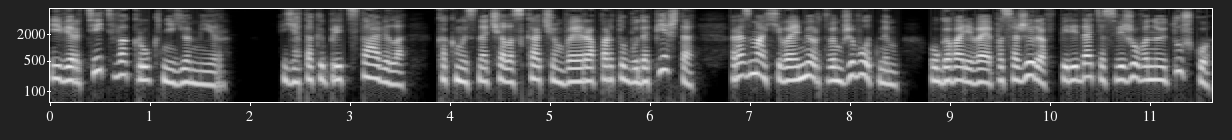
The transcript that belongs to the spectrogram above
и вертеть вокруг нее мир. Я так и представила, как мы сначала скачем в аэропорту Будапешта, размахивая мертвым животным, уговаривая пассажиров передать освежеванную тушку,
